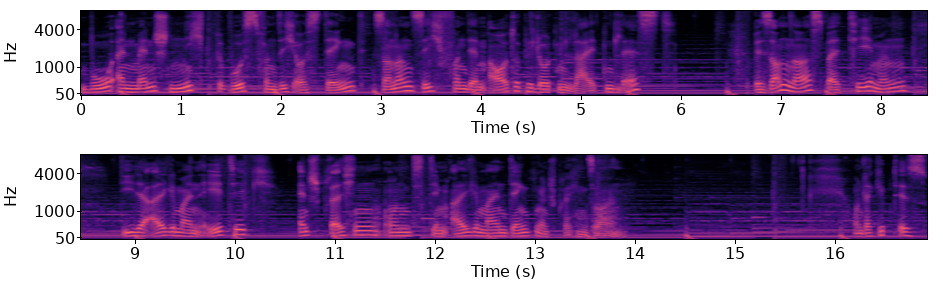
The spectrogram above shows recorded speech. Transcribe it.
wo ein Mensch nicht bewusst von sich aus denkt, sondern sich von dem Autopiloten leiten lässt. Besonders bei Themen, die der allgemeinen Ethik entsprechen und dem allgemeinen Denken entsprechen sollen. Und da gibt es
